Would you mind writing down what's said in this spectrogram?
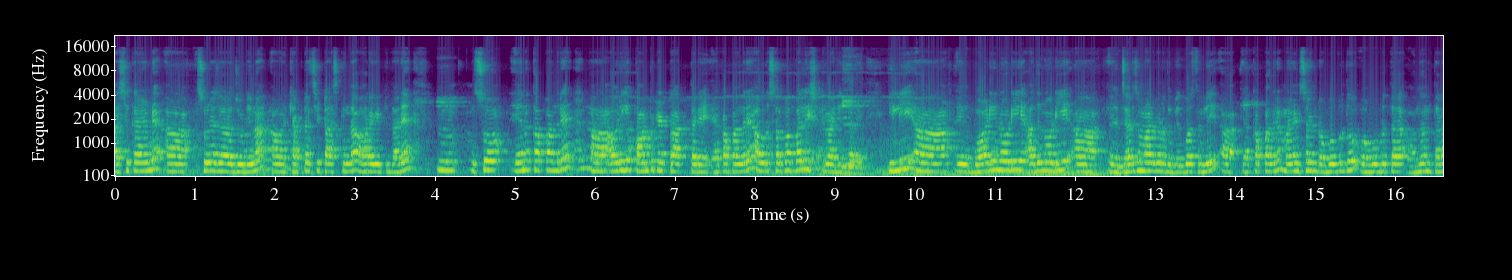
ರಾಶಿಕಾ ಆ್ಯಂಡ್ ಸೂರಜ್ ಅವರ ಜೋಡಿನ ಕ್ಯಾಪ್ಟನ್ಸಿ ಟಾಸ್ಕಿಂದ ಹೊರಗಿಟ್ಟಿದ್ದಾರೆ. ಸೊ ಏನಕ್ಕಪ್ಪ ಅಂದರೆ ಅವರಿಗೆ ಕಾಂಪಿಟೇಟರ್ ಆಗ್ತಾರೆ. ಯಾಕಪ್ಪ ಅಂದರೆ, ಅವರು ಸ್ವಲ್ಪ ಬಲಿಷ್ಠರಾಗಿದ್ದಾರೆ. ಇಲ್ಲಿ ಬಾಡಿ ನೋಡಿ, ಅದು ನೋಡಿ ಜಡ್ಜ್ ಮಾಡಬಾರ್ದು ಬಿಗ್ ಬಾಸ್ನಲ್ಲಿ ಯಾಕಪ್ಪ ಅಂದರೆ ಮೈಂಡ್ ಸೆಟ್ ಒಬ್ಬೊಬ್ರದ್ದು ಒಬ್ಬೊಬ್ರು ತ, ಒಂದೊಂದು ಥರ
